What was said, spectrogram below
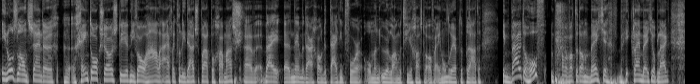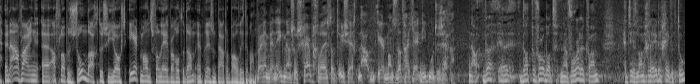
In ons land zijn er uh, geen talkshows die het niveau halen eigenlijk van die Duitse praatprogramma's. Uh, wij uh, nemen daar gewoon de tijd niet voor om een uur lang met vier gasten over één onderwerp te praten. In Buitenhof, een programma wat er dan een beetje, een klein beetje op lijkt. Een aanvaring afgelopen zondag tussen Joost Eertmans van Leefbaar Rotterdam en presentator Paul Witteman. Waarin ben ik nou zo scherp geweest dat u zegt, nou Eertmans, dat had jij niet moeten zeggen? Nou, wat bijvoorbeeld naar voren kwam, het is lang geleden, geef ik toe.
